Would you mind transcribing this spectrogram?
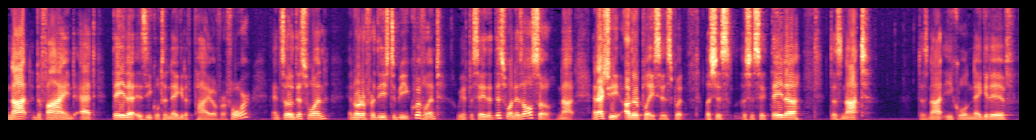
not defined at theta is equal to negative pi over 4. And so this one, in order for these to be equivalent, we have to say that this one is also not. And actually other places, but let's just let's just say theta does not does not equal negative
